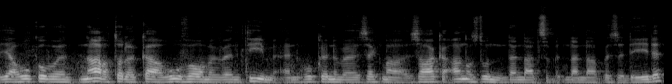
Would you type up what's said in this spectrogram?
ja, hoe komen we nader tot elkaar, hoe vormen we een team en hoe kunnen we zeg maar, zaken anders doen dan dat, dan dat we ze deden.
